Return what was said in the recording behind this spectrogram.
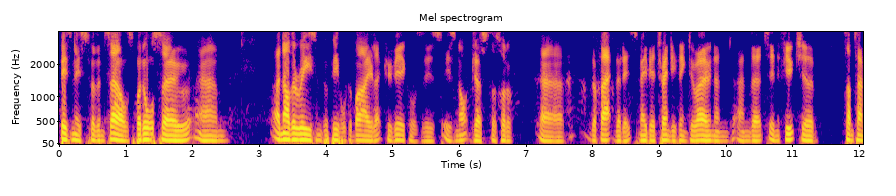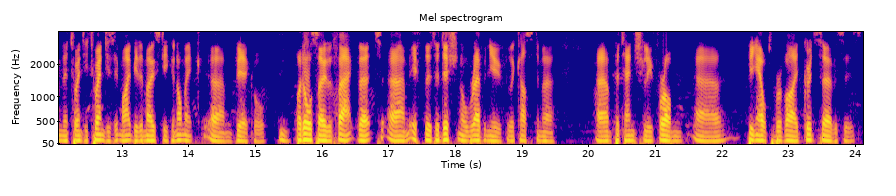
business for themselves, but also um, another reason for people to buy electric vehicles is is not just the sort of uh, the fact that it's maybe a trendy thing to own and and that in the future sometime in the 2020s it might be the most economic um, vehicle, mm. but also the fact that um, if there's additional revenue for the customer, uh, potentially from uh, being able to provide grid services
